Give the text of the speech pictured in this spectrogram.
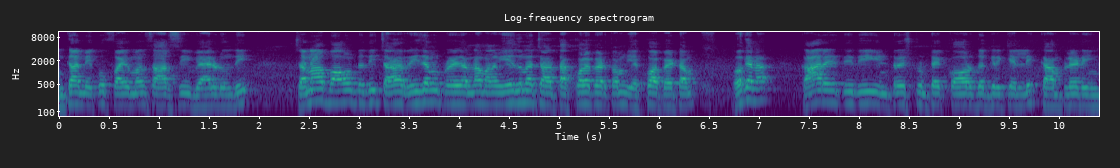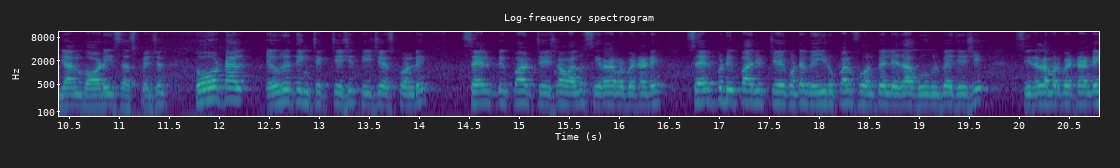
ఇంకా మీకు ఫైవ్ మంత్స్ ఆర్సీ వ్యాలిడ్ ఉంది. చాలా బాగుంటుంది చాలా రీజనబుల్ ప్రైస్ అన్న. మనం ఏదైనా చాలా తక్కువలో పెడతాం ఎక్కువ పెట్టాం. ఓకేనా? కార్ అయితే ఇది ఇంట్రెస్ట్ ఉంటే కార్ దగ్గరికి వెళ్ళి complete engine body suspension total everything check చేసి తీసేసుకోండి. సెల్ఫ్ డిపాజిట్ చేసిన వాళ్ళు సీరియల్ నెంబర్ పెట్టండి. సెల్ఫ్ డిపాజిట్ చేయకుంటే వెయ్యి రూపాయలు ఫోన్పే లేదా గూగుల్ పే చేసి సీరియల్ నెంబర్ పెట్టండి.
